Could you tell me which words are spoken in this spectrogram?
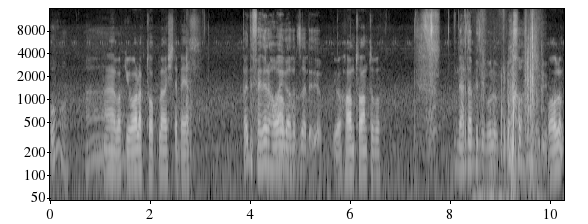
O mu? Aa, Ha bak yuvarlak topla işte beyaz. Ben de fener havaya Vallahi. kaldır zannediyorum. Yo, hantu hantu bu. Nereden bildim oğlum? Havada duruyor. Oğlum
